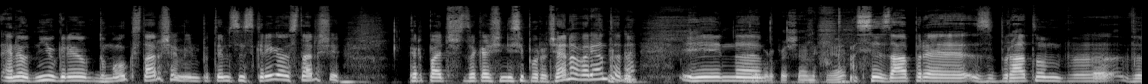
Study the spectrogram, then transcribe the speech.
ene od njih grejo domov k staršem in potem se skregajo starši, ker pač zakaj še nisi poročena varianta, ne? In, Dobro vprašanje. Ja. se zapre z bratom v, v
